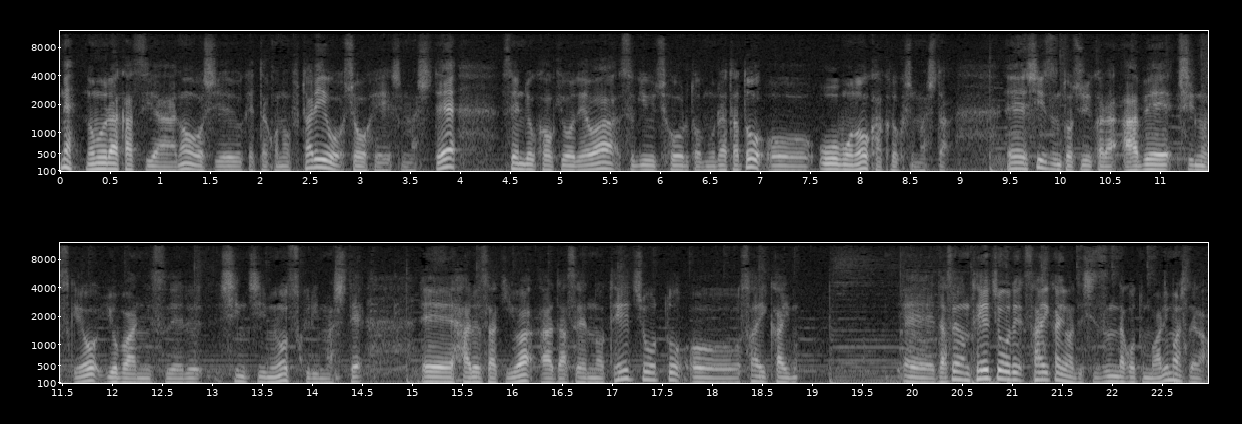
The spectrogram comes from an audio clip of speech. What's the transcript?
ね、野村克也の教えを受けたこの2人を招聘しまして、戦力補強では杉内ホールと村田と大物を獲得しました。えー、シーズン途中から阿部慎之介を4番に据える新チームを作りまして、えー、春先は打線の低調と最下位、えー、打線の低調で最下位まで沈んだこともありましたが、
